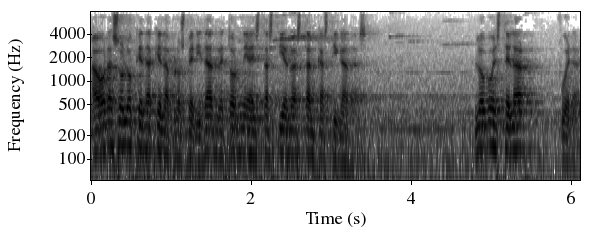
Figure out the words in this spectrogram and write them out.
Ahora solo queda que la prosperidad retorne a estas tierras tan castigadas. Lobo estelar, fuera.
